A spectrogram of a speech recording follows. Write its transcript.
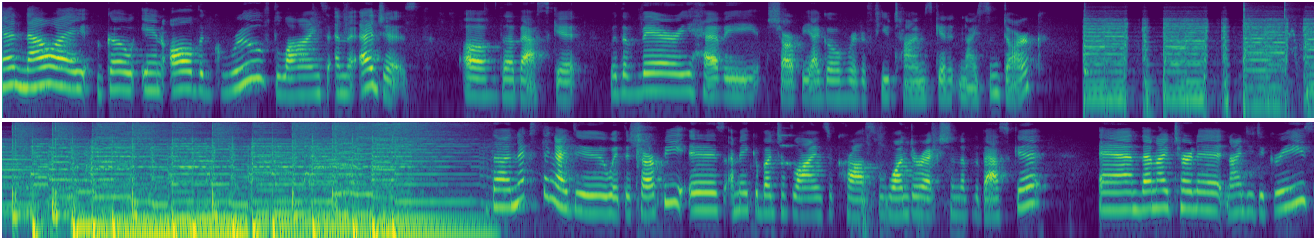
And now I go in all the grooved lines and the edges of the basket with a very heavy Sharpie. I go over it a few times, get it nice and dark. The next thing I do with the Sharpie is I make a bunch of lines across one direction of the basket and then I turn it 90 degrees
